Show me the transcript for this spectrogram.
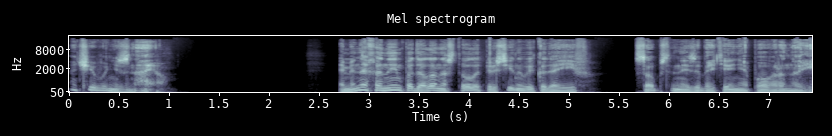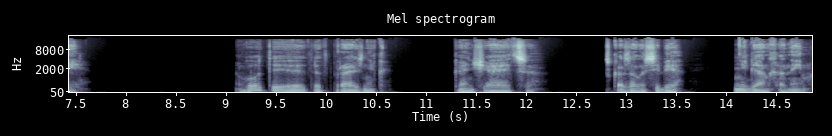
а чего не знаю». Амина Ханым подала на стол апельсиновый кадаиф, собственное изобретение повара Нури. Вот и этот праздник кончается сказала себе Ниган Ханым.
